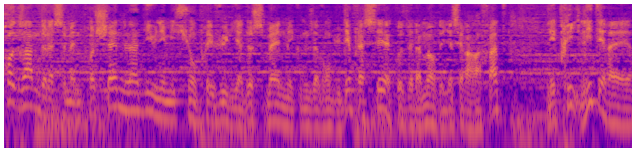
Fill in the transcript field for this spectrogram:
Programme de la semaine prochaine, lundi une émission prévue il y a deux semaines mais que nous avons dû déplacer à cause de la mort de Yasser Arafat, les prix littéraires.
